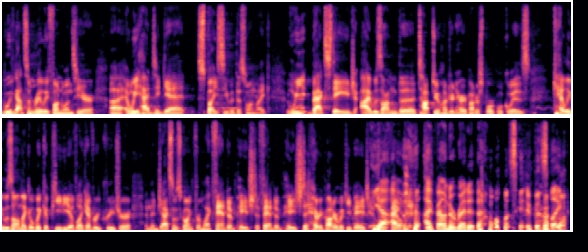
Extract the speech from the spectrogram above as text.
We've got some really fun ones here, uh, and we had to get spicy with this one. Like we backstage, I was on the top 200 Harry Potter Sporcle quiz. Kelly was on like a Wikipedia of like every creature, and then Jackson was going from like fandom page to fandom page to Harry Potter wiki page. And Yeah, found I. I found a Reddit that was it? It was like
